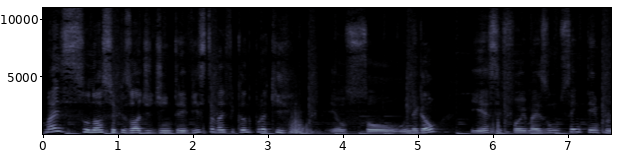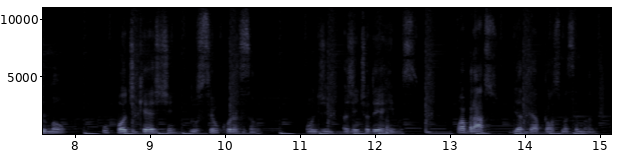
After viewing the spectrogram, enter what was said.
Mas o nosso episódio de entrevista vai ficando por aqui. Eu sou o Negão e esse foi mais um Sem Tempo Irmão, o podcast do seu coração, onde a gente odeia rimas. Um abraço e até a próxima semana.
